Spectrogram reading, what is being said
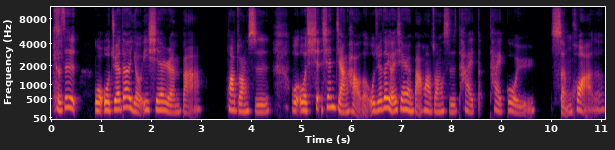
可是我我觉得有一些人把。化妆师，我我先先讲好了。我觉得有一些人把化妆师太的太过于神化了，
